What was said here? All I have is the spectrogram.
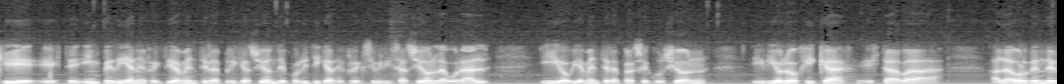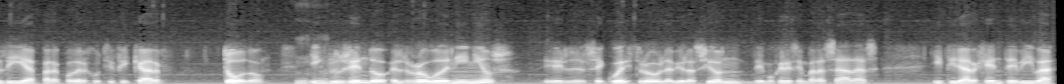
que este, impedían efectivamente la aplicación de políticas de flexibilización laboral y obviamente la persecución ideológica estaba a la orden del día para poder justificar todo, incluyendo el robo de niños, el secuestro, la violación de mujeres embarazadas y tirar gente viva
